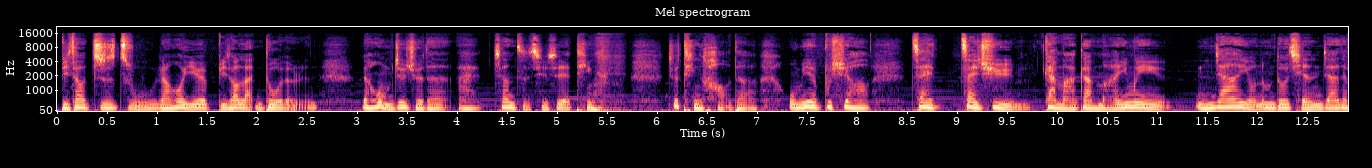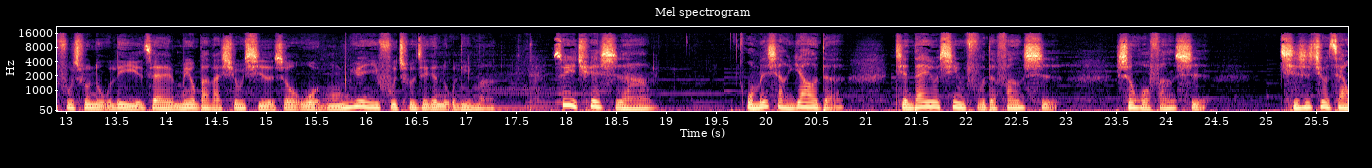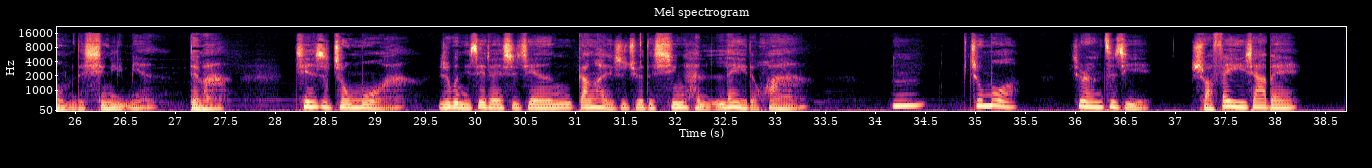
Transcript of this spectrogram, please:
比较知足，然后也比较懒惰的人，然后我们就觉得，哎，这样子其实也挺，就挺好的。我们也不需要再再去干嘛干嘛，因为人家有那么多钱，人家在付出努力，在没有办法休息的时候，我们愿意付出这个努力吗？所以确实啊，我们想要的简单又幸福的方式，生活方式，其实就在我们的心里面，对吗？今天是周末啊。如果你这段时间刚好也是觉得心很累的话，嗯，周末就让自己耍废一下呗。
